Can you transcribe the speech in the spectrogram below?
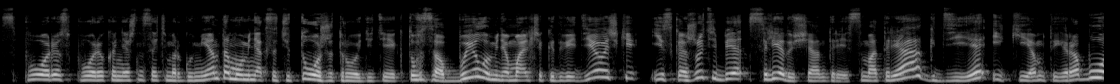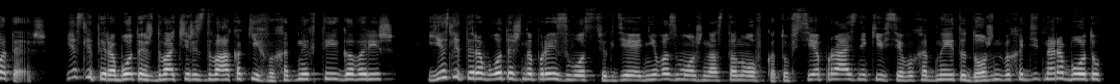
Спорю, спорю, конечно, с этим аргументом. У меня, кстати, тоже трое детей. Кто забыл, у меня мальчик и две девочки. И скажу тебе следующее, Андрей. Смотря где и кем ты работаешь. Если ты работаешь два через два, о каких выходных ты говоришь? Если ты работаешь на производстве, где невозможна остановка, то все праздники, все выходные ты должен выходить на работу.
